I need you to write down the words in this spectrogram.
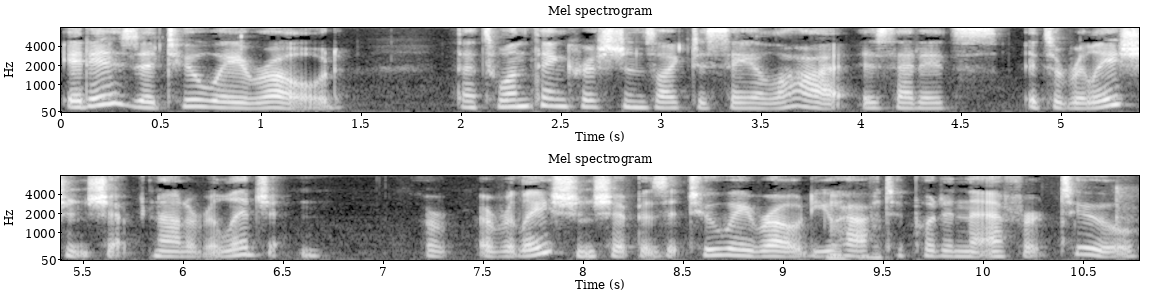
it is a two-way road. That's one thing Christians like to say a lot is that it's it's a relationship, not a religion. A, a relationship is a two-way road. You mm-hmm. have to put in the effort too.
